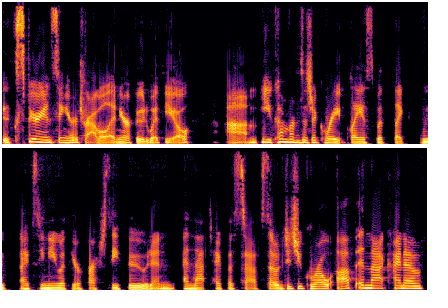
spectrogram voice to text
experiencing your travel and your food with you um, you come from such a great place with like we've I've seen you with your fresh seafood and and that type of stuff. So did you grow up in that kind of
